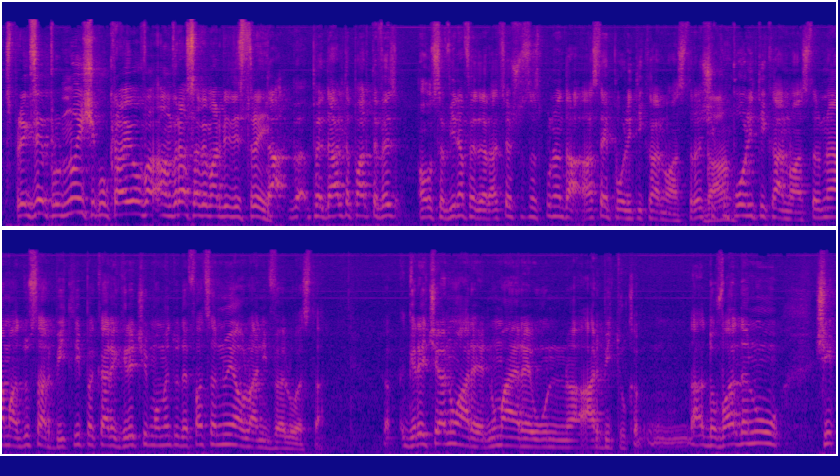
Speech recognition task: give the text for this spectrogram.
spre exemplu, noi și cu Craiova am vrea să avem arbitri străini? Da, pe de altă parte, vezi, o să vină federația și o să spună, da, asta e politica noastră și Da. cu politica noastră noi am adus arbitrii pe care grecii în momentul de față nu iau la nivelul ăsta. Grecia nu are, nu mai are un arbitru, că da, dovadă nu... Și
